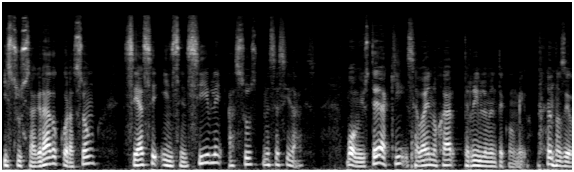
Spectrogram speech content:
y su Sagrado Corazón se hace insensible a sus necesidades. Bueno, y usted aquí se va a enojar terriblemente conmigo. no sé,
